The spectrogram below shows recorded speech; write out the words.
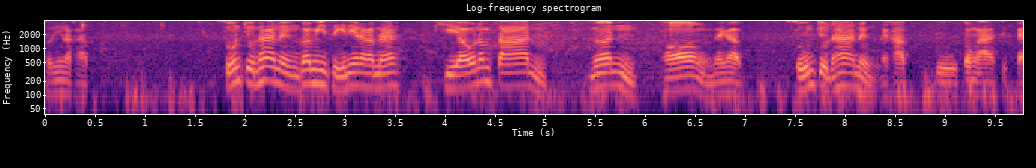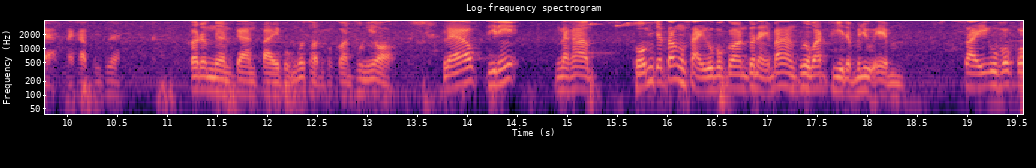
ตัวนี้แหละครับ 0.51 ก็มีสีนี้นะครับนะ เขียวน้ำตาล เงินทองนะครับ 0.51 นะครับดูตรง R18 นะครับเพื่อนๆ ก็ดำเนินการไปผมก็ถอดอุปกรณ์พวกนี้ออก แล้วทีนี้นะครับ ผมจะต้องใส่อุปกรณ์ตัวไหนบ้างเพื่อวัด PWM ใส่อุปก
